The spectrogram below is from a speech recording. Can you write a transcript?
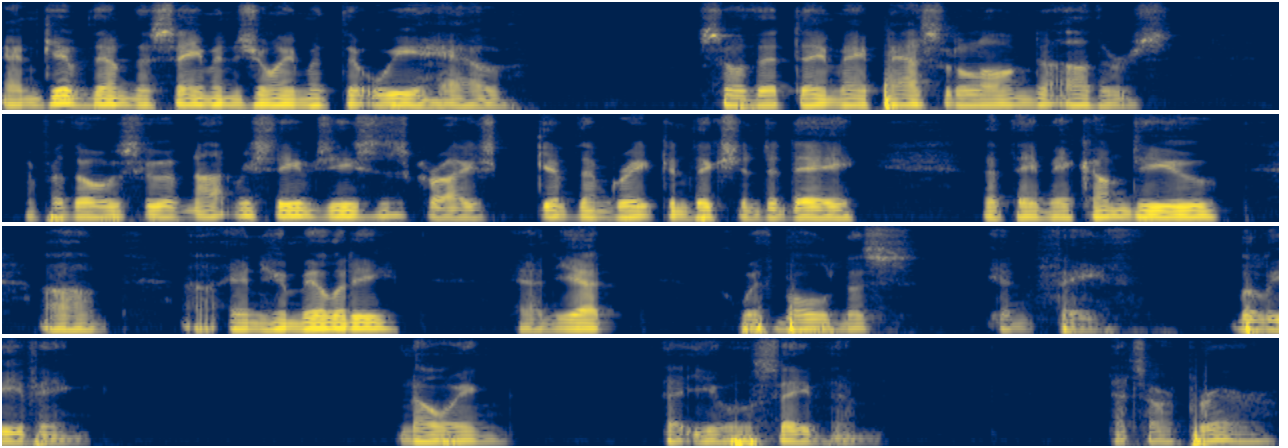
and give them the same enjoyment that we have so that they may pass it along to others. And for those who have not received Jesus Christ, give them great conviction today that they may come to you uh, uh, in humility and yet with boldness in faith, believing, knowing that you will save them. That's our prayer.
